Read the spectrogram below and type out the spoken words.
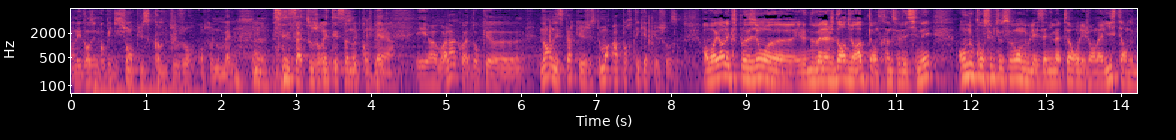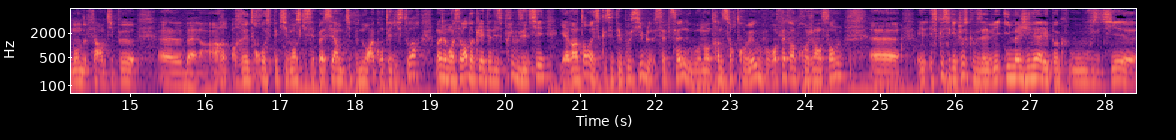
On est dans une compétition en plus comme toujours contre nous-mêmes. Ça a toujours été ça notre compète. et euh, voilà quoi. Donc euh, non on espère que justement apporter quelque chose. En voyant l'explosion euh, et le nouvel âge d'or du rap qui est en train de se dessiner, on nous consulte souvent, nous les animateurs ou les journalistes, et on nous demande de faire un petit peu euh, bah, un- rétrospectivement ce qui s'est passé, un petit peu nous raconter l'histoire. Moi j'aimerais savoir dans quel état d'esprit vous étiez il y a 20 ans. Est-ce que c'était possible cette scène où on est en train de se retrouver, où vous refaites un projet ensemble Euh, Est-ce que c'est quelque chose que vous avez imaginé à l'époque où vous étiez euh,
